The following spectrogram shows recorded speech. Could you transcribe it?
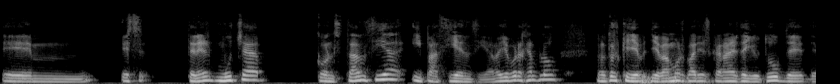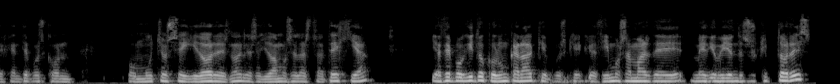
em, es tener mucha constancia y paciencia. ¿no? Yo, por ejemplo, nosotros que llevamos varios canales de YouTube de, de gente pues con, con muchos seguidores, ¿no? Y les ayudamos en la estrategia y hace poquito con un canal que, pues, que crecimos a más de medio millón de suscriptores.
